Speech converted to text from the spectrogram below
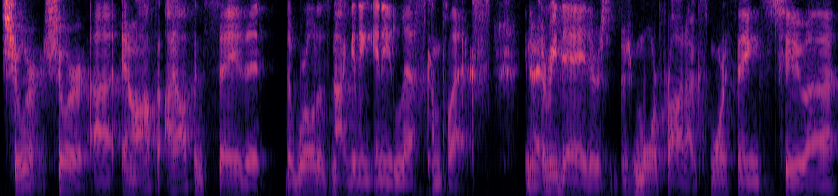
Sure, sure. Uh, and I often say that the world is not getting any less complex. You know, every day there's there's more products, more things to uh,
